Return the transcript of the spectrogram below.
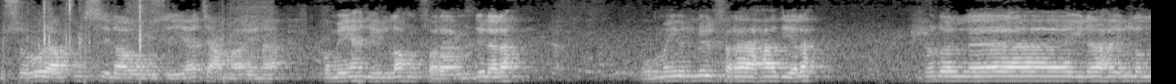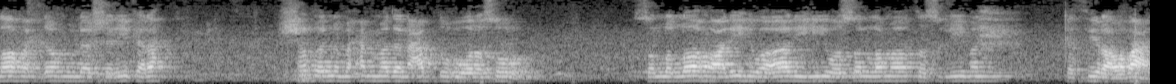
وشرور أنفسنا وسيئات أعمالنا ومن يهده الله فلا مضل له ومن يضلل فلا هادي له أشهد أن لا إله إلا الله وحده لا شريك له أشهد أن محمدا عبده ورسوله صلى الله عليه وآله وسلم تسليما كثيرا وبعد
